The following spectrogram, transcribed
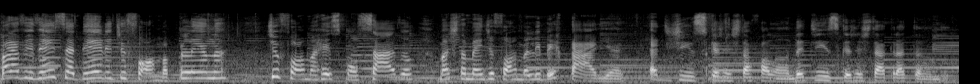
para a vivência dele de forma plena, de forma responsável, mas também de forma libertária. É disso que a gente está falando, é disso que a gente está tratando.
